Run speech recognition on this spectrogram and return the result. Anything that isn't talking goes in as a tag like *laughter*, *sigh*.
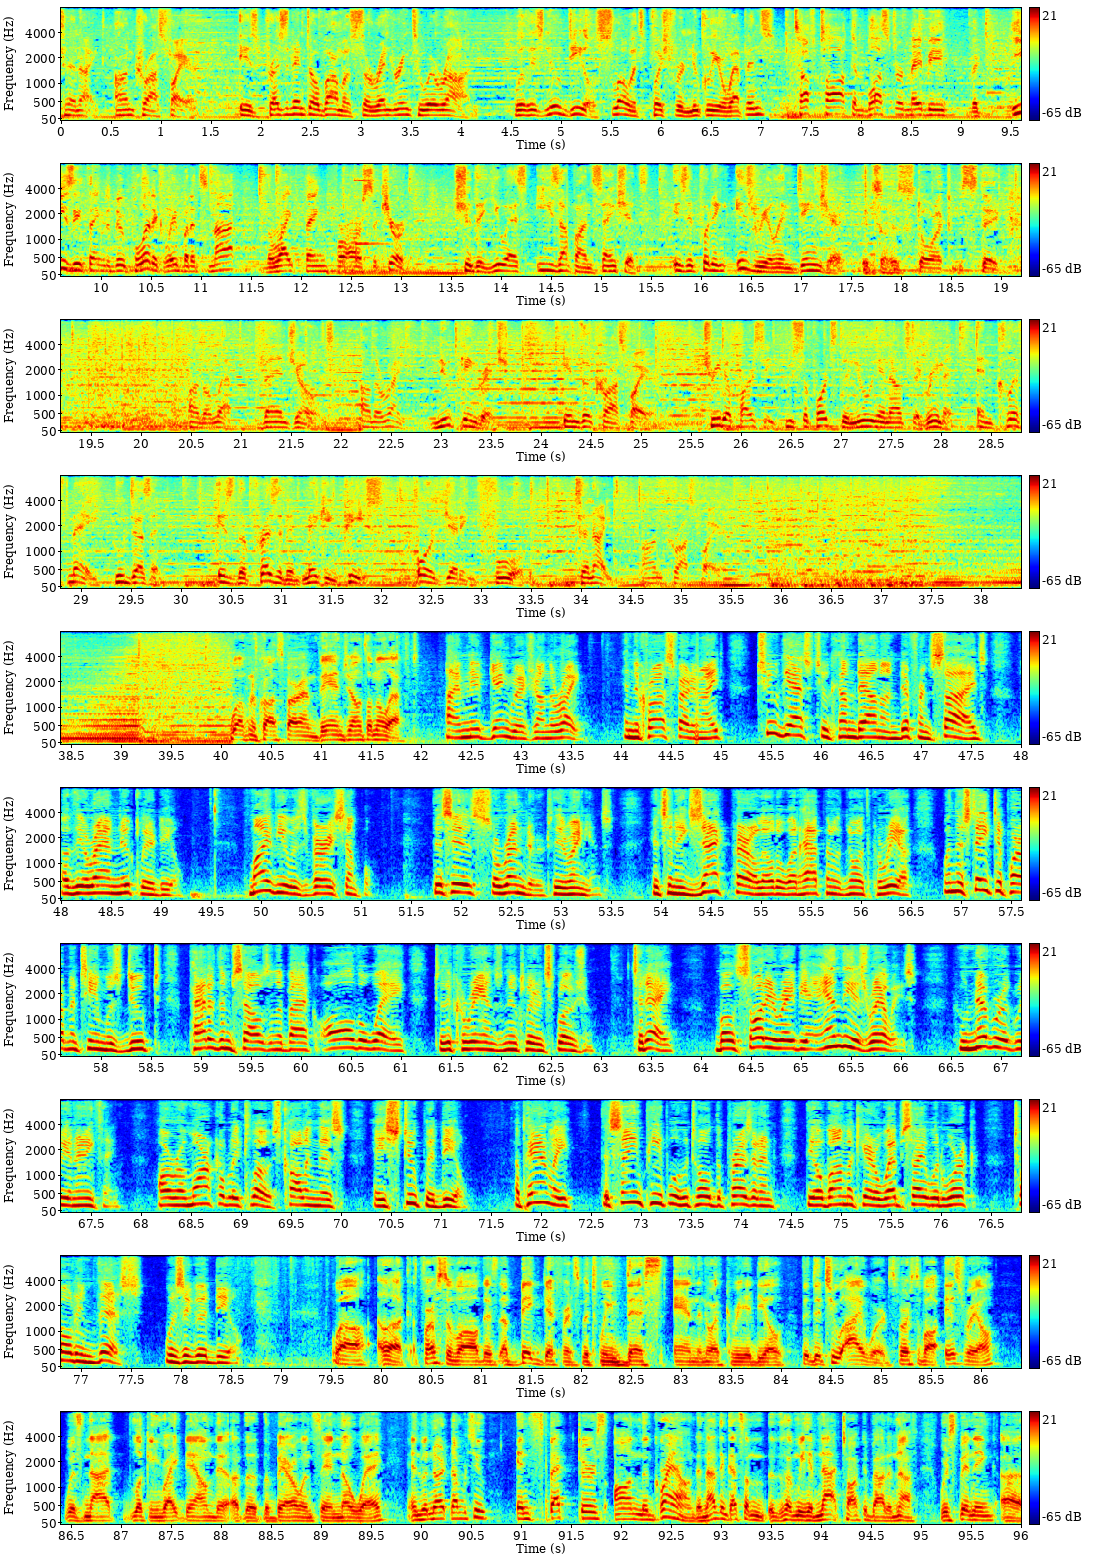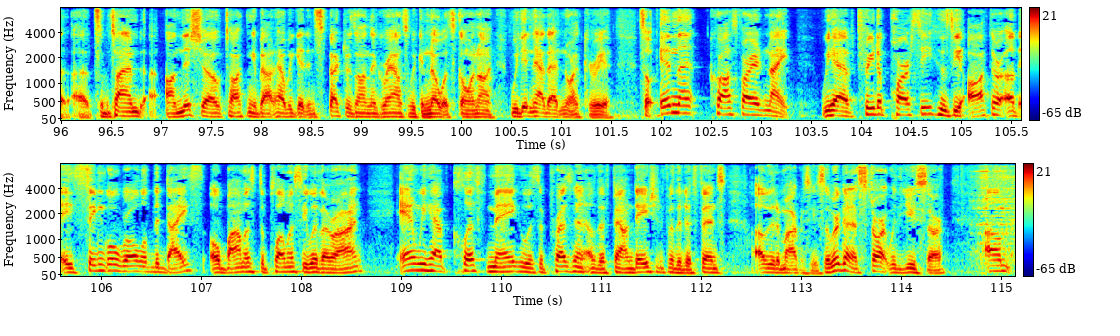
Tonight on Crossfire, is President Obama surrendering to Iran? Will his new deal slow its push for nuclear weapons? Tough talk and bluster may be the easy thing to do politically, but it's not the right thing for our security. Should the U.S. ease up on sanctions? Is it putting Israel in danger? It's a historic mistake. On the left, Van Jones. On the right, Newt Gingrich. In the crossfire, Trita Parsi, who supports the newly announced agreement, and Cliff May, who doesn't. Is the president making peace or getting fooled? Tonight on Crossfire. Welcome to Crossfire. I'm Van Jones on the left. I'm Newt Gingrich on the right. In the crossfire tonight, two guests who come down on different sides of the Iran nuclear deal. My view is very simple. This is surrender to the Iranians. It's an exact parallel to what happened with North Korea when the State Department team was duped, patted themselves on the back all the way to the Koreans' nuclear explosion. Today, both Saudi Arabia and the Israelis, who never agree on anything, are remarkably close, calling this a stupid deal. Apparently, the same people who told the president the Obamacare website would work told him this was a good deal. Well, look, first of all, there's a big difference between this and the North Korea deal. The, the two I words. First of all, Israel was not looking right down the, uh, the, the, barrel and saying no way. And number two, inspectors on the ground. And I think that's something, something we have not talked about enough. We're spending uh, uh, some time on this show talking about how we get inspectors on the ground so we can know what's going on. We didn't have that in North Korea. So in the crossfire tonight, we have Trita Parsi, who's the author of A Single Roll of the Dice, Obama's Diplomacy with Iran. And we have Cliff May, who is the president of the Foundation for the Defense of the Democracy. So we're going to start with you, sir. Um,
